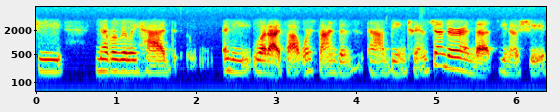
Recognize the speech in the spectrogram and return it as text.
she never really had any what i thought were signs of uh, being transgender and that you know she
